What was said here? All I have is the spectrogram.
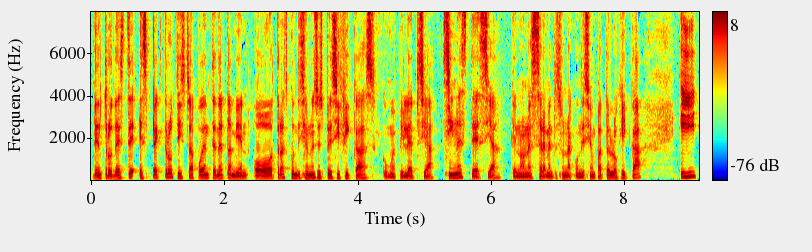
dentro de este espectro autista pueden tener también otras condiciones específicas como epilepsia, sinestesia, que no necesariamente es una condición patológica, y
